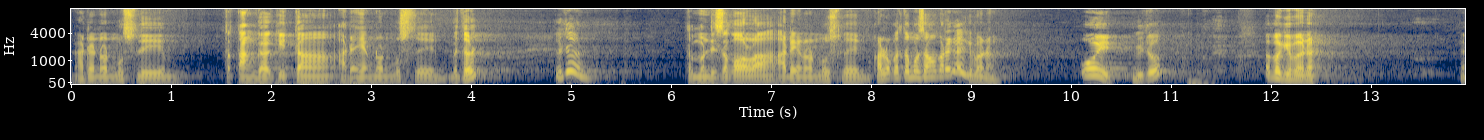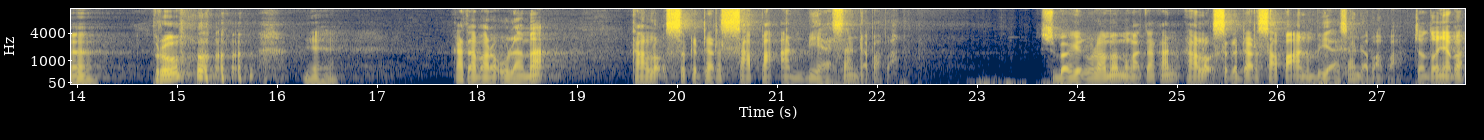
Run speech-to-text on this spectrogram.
Ada non muslim, tetangga kita ada yang non muslim, betul? Betul. Teman di sekolah ada yang non muslim. Kalau ketemu sama mereka gimana? Woi, gitu? Apa gimana? Eh, bro, ya. Kata para ulama, kalau sekedar sapaan biasa tidak apa-apa. Sebagian ulama mengatakan kalau sekedar sapaan biasa tidak apa-apa. Contohnya apa?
